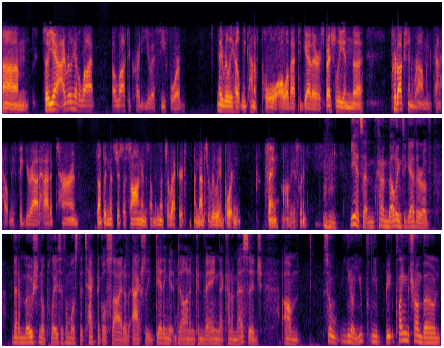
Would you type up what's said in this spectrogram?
Um, so yeah, I really have a lot a lot to credit USC for. They really helped me kind of pull all of that together, especially in the production realm, and kind of helped me figure out how to turn something that's just a song into something that's a record, and that's a really important thing, obviously. Mm-hmm. Yeah, it's that kind of melding together of that emotional place. It's almost the technical side of actually getting it done and conveying that kind of message. Um, so you know, you you playing the trombone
